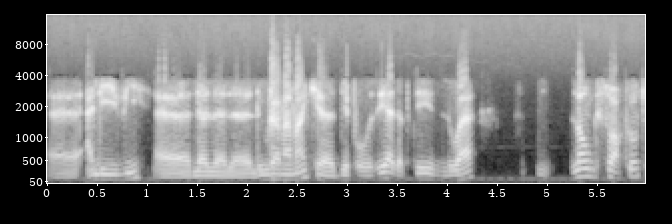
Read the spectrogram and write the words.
À Lévis, le, le- le- le gouvernement qui a déposé, adopté une loi. Longue histoire courte,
